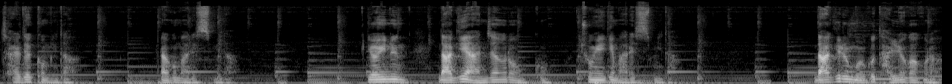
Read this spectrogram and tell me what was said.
잘 될 겁니다. 라고 말했습니다. 여인은 나귀의 안장을 얹고 종에게 말했습니다. 나귀를 몰고 달려가거라.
